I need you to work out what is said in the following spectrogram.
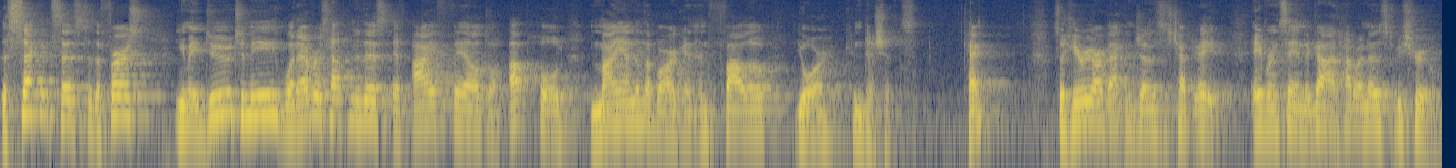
The second says to the first, You may do to me whatever has happened to this if I fail to uphold my end of the bargain and follow your conditions. Okay? So here we are back in Genesis chapter 8. Abram saying to God, How do I know this to be true?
